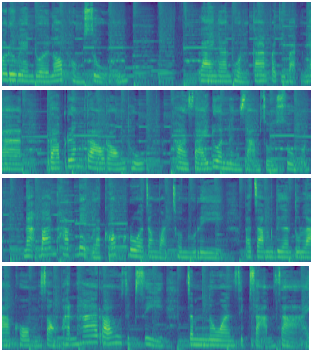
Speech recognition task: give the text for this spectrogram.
บริเวณโดยรอบของศูนย์ รายงานผลการปฏิบัติงาน รับเรื่องราวร้องทุกข์ ผ่านสายด่วน 1300 ณ บ้านพักเด็กและครอบครัวจังหวัดชนบุรี ประจำเดือนตุลาคม 2564 จำนวน 13 สาย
